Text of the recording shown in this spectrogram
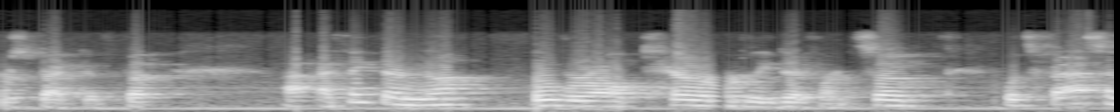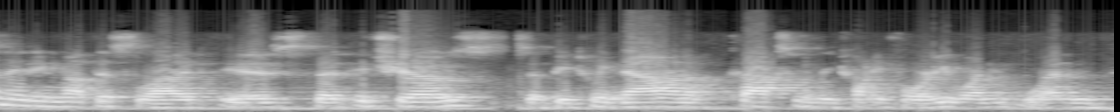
perspective. But I think they're not overall terribly different. So What's fascinating about this slide is that it shows that between now and approximately 2040, when, when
